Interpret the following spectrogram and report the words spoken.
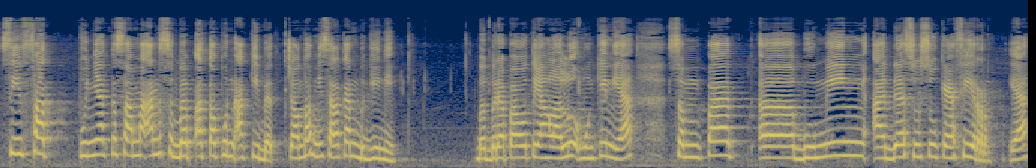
sifat, punya kesamaan sebab ataupun akibat. Contoh misalkan begini. Beberapa waktu yang lalu mungkin ya sempat uh, booming ada susu kefir ya.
